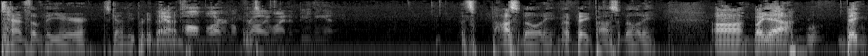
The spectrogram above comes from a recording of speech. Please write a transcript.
tenth of the year. It's going to be pretty bad. Yeah. Paul Blart will probably wind up beating it. It's a possibility, a big possibility. Uh, but yeah, big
